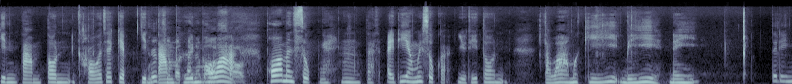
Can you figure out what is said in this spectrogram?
กินตามต้น เขาก็จะเก็บกินตามพื้น เพราะว่า เพราะว่ามันสุกไงอืมแต่ไอที่ยังไม่สุกอะอยู่ที่ต้น แต่ว่าเมื่อกี้บีในตะดิง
